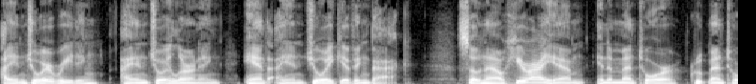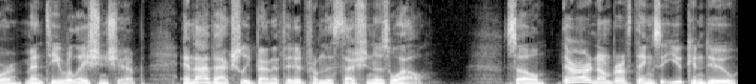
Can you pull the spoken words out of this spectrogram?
I enjoy reading, I enjoy learning, and I enjoy giving back. So now here I am in a mentor, group mentor, mentee relationship, and I've actually benefited from this session as well. So there are a number of things that you can do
